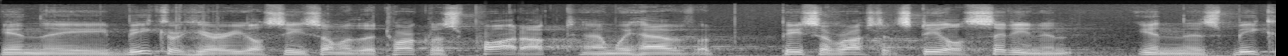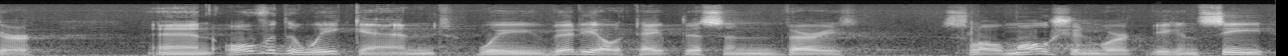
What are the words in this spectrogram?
In the beaker here, you'll see some of the Torqueless product, and we have a piece of rusted steel sitting in, in this beaker. And over the weekend, we videotaped this in very slow motion where you can see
